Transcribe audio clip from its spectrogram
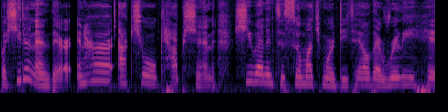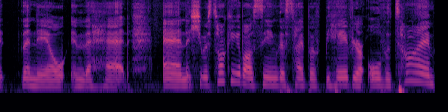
But she didn't end there. In her actual caption, she went into so much more detail that really hit the nail in the head. And she was talking about seeing this type of behavior all the time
